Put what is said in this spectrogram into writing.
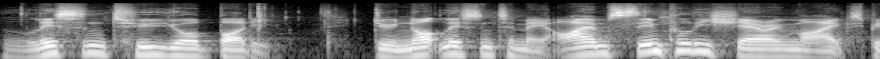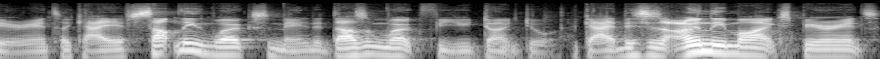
listen to your body do not listen to me. I am simply sharing my experience, okay? If something works for me and it doesn't work for you, don't do it, okay? This is only my experience.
